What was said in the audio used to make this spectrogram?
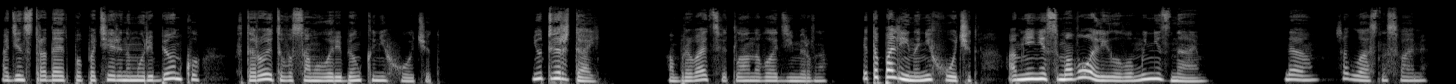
Один страдает по потерянному ребенку, второй этого самого ребенка не хочет. Не утверждай, обрывает Светлана Владимировна. Это Полина не хочет, а мнение самого Алилова мы не знаем. Да, согласна с вами.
